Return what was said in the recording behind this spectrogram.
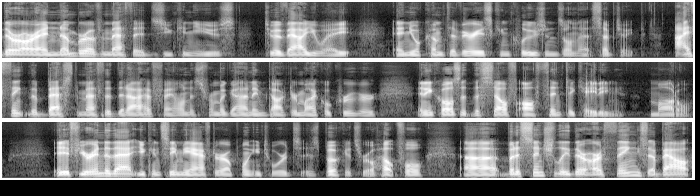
there are a number of methods you can use to evaluate, and you'll come to various conclusions on that subject. I think the best method that I have found is from a guy named Dr. Michael Kruger, and he calls it the self authenticating model. If you're into that, you can see me after. I'll point you towards his book, it's real helpful. Uh, but essentially, there are things about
